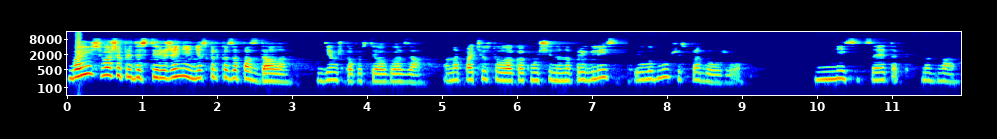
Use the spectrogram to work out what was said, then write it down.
«Боюсь, ваше предостережение несколько запоздало». Девушка опустила глаза. Она почувствовала, как мужчины напряглись и, улыбнувшись, продолжила. «Месяца этак на два».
